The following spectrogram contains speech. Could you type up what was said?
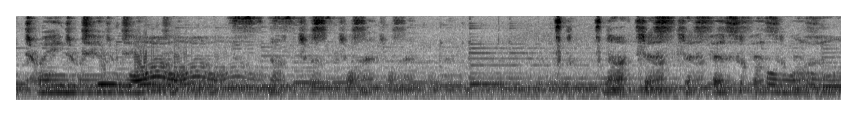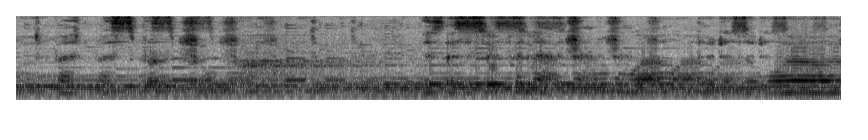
between two worlds, not just one not just the physical world, but the spiritual world. Is a supernatural world. It is a world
